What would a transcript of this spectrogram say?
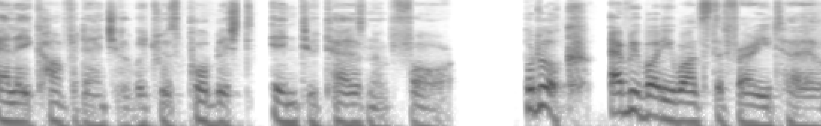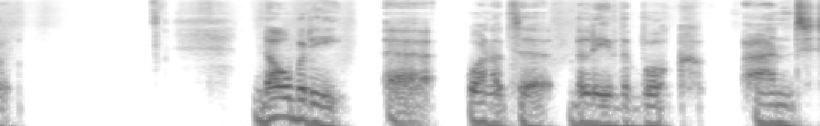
LA Confidential, which was published in 2004. But look, everybody wants the fairy tale. Nobody uh, wanted to believe the book. And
